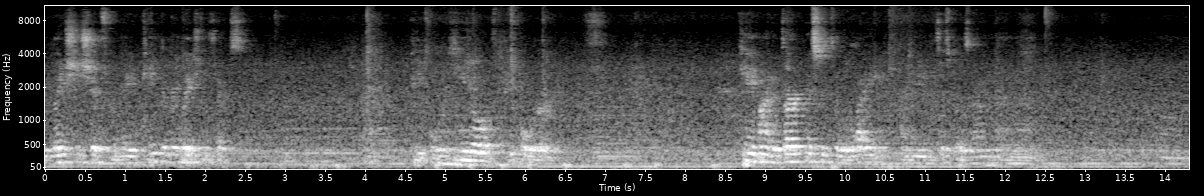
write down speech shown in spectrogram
Relationships were made. Kingdom relationships. People were healed. People were came out of darkness into the light. I mean, it just goes on and on and on. Um,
